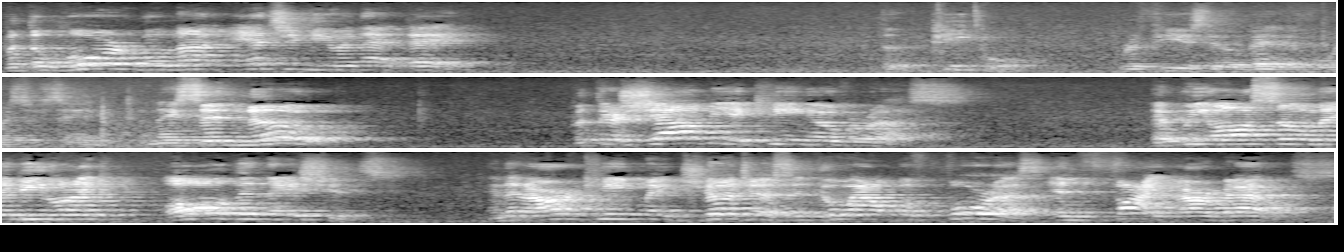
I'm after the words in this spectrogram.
But the Lord will not answer you in that day. The people refused to obey the voice of Samuel. And they said, No, but there shall be a king over us that we also may be like all the nations, and that our King may judge us and go out before us and fight our battles.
